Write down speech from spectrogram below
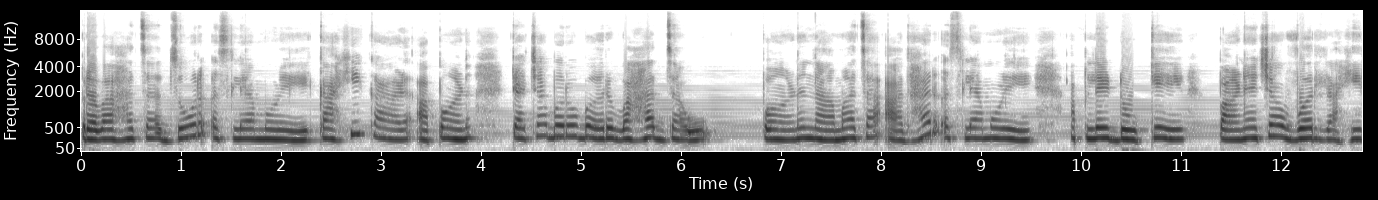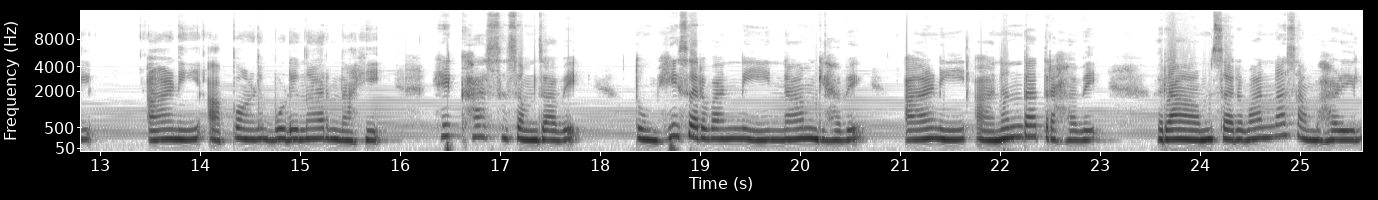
प्रवाहाचा जोर असल्यामुळे काही काळ आपण त्याच्याबरोबर वाहत जाऊ. पण नामाचा आधार असल्यामुळे आपले डोके पाण्याच्या वर राहील आणि आपण बुडणार नाही. हे खास समजावे. तुम्ही सर्वांनी नाम घ्यावे आणि आनंदात राहावे. राम सर्वांना सांभाळील.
